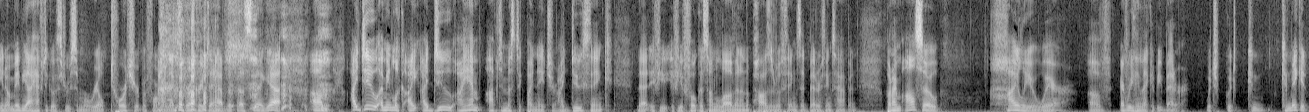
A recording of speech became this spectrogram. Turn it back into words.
you know, maybe I have to go through some real torture before my next record to have the best thing. Yeah, um, I do. I mean, look, I, I do. I am optimistic by nature. I do think that if you if you focus on love and on the positive things, that better things happen. But I'm also highly aware of everything that could be better, which which can can make it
